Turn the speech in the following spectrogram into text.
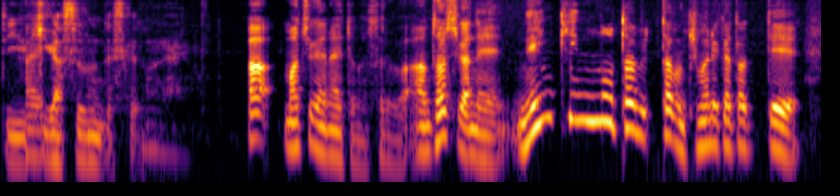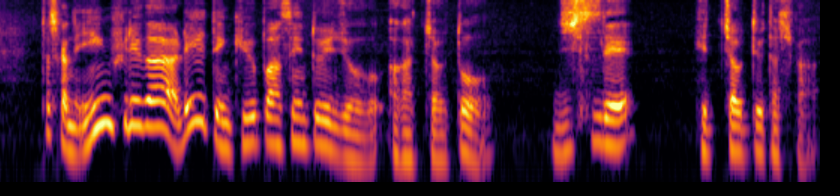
ていう気がするんですけどね。はい、あ間違いないと思います、それは。あの確かね、年金の多分多分決まり方って、確かね、インフレが0.9%以上上がっちゃうと、実質で減っちゃうっていう確か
